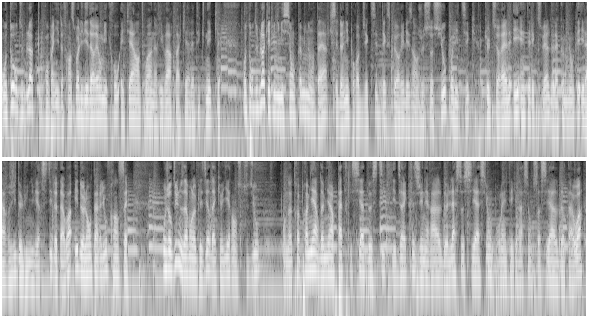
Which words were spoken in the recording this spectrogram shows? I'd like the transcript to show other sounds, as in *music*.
Autour du bloc, en compagnie de François-Olivier Doré au micro et Pierre-Antoine Rivard-Paquet à la technique. Autour du bloc est une émission communautaire qui s'est donnée pour objectif d'explorer les enjeux sociaux, politiques, culturels et intellectuels de la communauté élargie de l'Université d'Ottawa et de l'Ontario français. Aujourd'hui, nous avons le plaisir d'accueillir en studio pour notre première demi-heure Patricia Dosti, qui est directrice générale de l'Association pour l'intégration sociale d'Ottawa.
